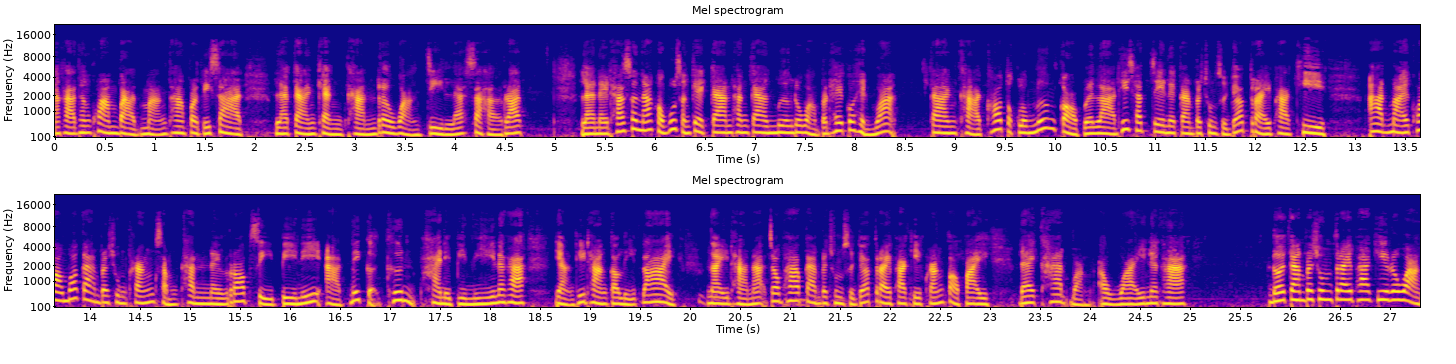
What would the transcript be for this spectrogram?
นะคะ ทั้งความบาดหมางทางประวัติศาสตร์ และการแข่งขันระหว่างจีนและสหรัฐ และในทัศนะของผู้สังเกตการทางการเมืองระหว่างประเทศก็เห็นว่า การขาดข้อตกลงเรื่องกรอบเวลาที่ชัดเจนในการประชุมสุดยอดไตรภาคี อาจหมายความว่าการประชุมครั้งสำคัญในรอบ 4 ปีนี้อาจไม่เกิดขึ้นภายในปีนี้นะคะ อย่างที่ทางเกาหลีใต้ ในฐานะเจ้าภาพการประชุมสุดยอดไตรภาคีครั้งต่อไป ได้คาดหวังเอาไว้นะคะ โดยการประชุมไตรภาคีระหว่าง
